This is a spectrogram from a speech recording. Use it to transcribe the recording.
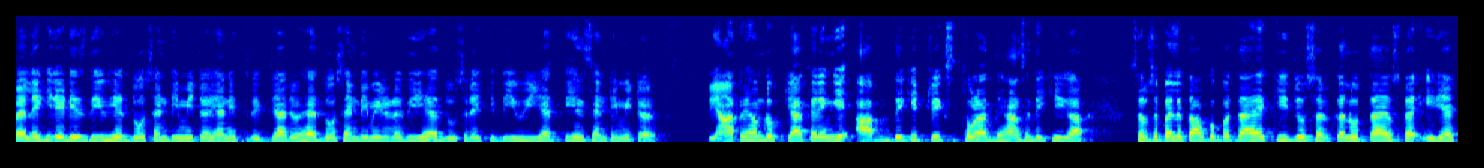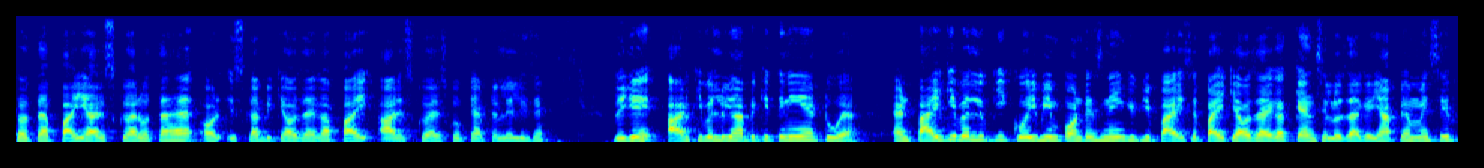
पहले की रेडियस दी हुई है दो सेंटीमीटर यानी त्रिज्या जो है दो सेंटीमीटर दी है, दूसरे की दी हुई है तीन सेंटीमीटर तो यहाँ पे हम लोग क्या करेंगे? आप देखिए ट्रिक्स थोड़ा ध्यान से देखिएगा। सबसे पहले तो आपको पता है कि जो सर्कल होता है, उसका एरिया क्या होता है? पाई आर स्क्वायर होता है, और इसका भी क्या हो जाएगा? पाई आर स्क्वायर इसको कैपिटल ले लीजिए। देखिए आर की वैल्यू यहाँ पे कितनी है? टू है। एंड पाई की वैल्यू की कोई भी इंपॉर्टेंस नहीं, क्योंकि पाई से पाई क्या हो जाएगा? कैंसिल हो जाएगा। यहाँ पे हमें सिर्फ़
